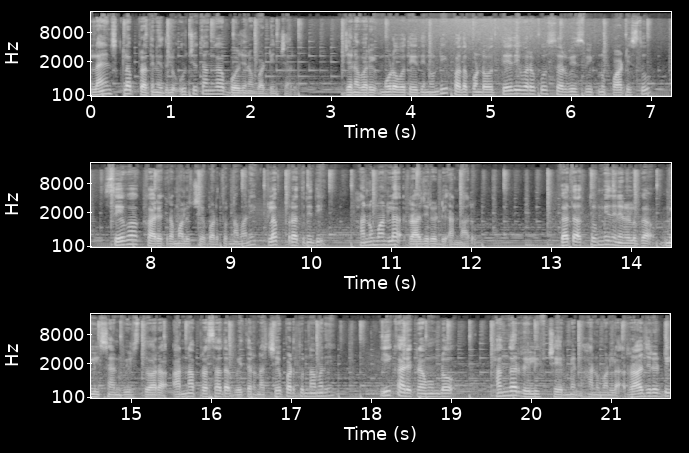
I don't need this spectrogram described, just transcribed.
లయన్స్ క్లబ్ ప్రతినిధులు ఉచితంగా భోజనం వడ్డించారు. జనవరి మూడవ తేదీ నుండి పదకొండవ తేదీ వరకు సర్వీస్ వీక్ను పాటిస్తూ సేవా కార్యక్రమాలు చేపడుతున్నామని క్లబ్ ప్రతినిధి హనుమండ్ల రాజిరెడ్డి అన్నారు. గత తొమ్మిది నెలలుగా మీల్స్ అండ్ వీల్స్ ద్వారా అన్నప్రసాద వితరణ చేపడుతున్నామని ఈ కార్యక్రమంలో hunger relief chairman Hanmanla Rajireddy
